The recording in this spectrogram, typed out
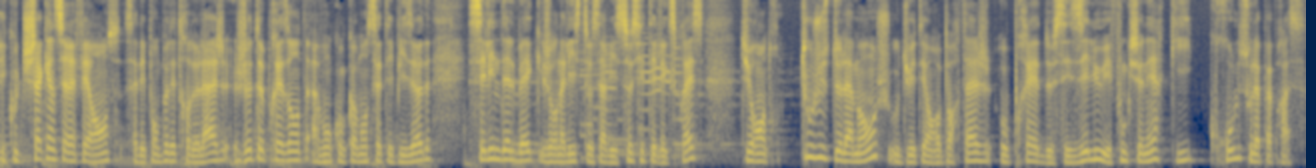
Écoute, chacun ses références, ça dépend peut-être de l'âge. Je te présente, avant qu'on commence cet épisode, Céline Delbecq, journaliste au service Société de l'Express. Tu rentres tout juste de la Manche, où tu étais en reportage auprès de ces élus et fonctionnaires qui croulent sous la paperasse.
